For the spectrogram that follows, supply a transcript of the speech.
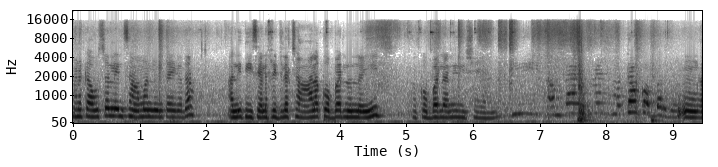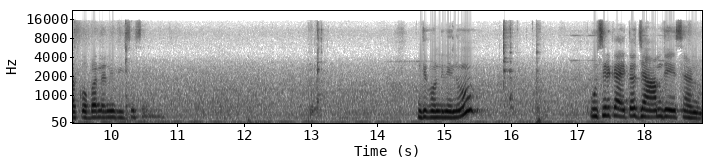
మనకు అవసరం లేని సామాన్లు ఉంటాయి కదా అన్నీ తీసేయాలి. ఫ్రిడ్జ్లో చాలా కొబ్బరిలు ఉన్నాయి. ఆ కొబ్బరిలు అన్నీ తీసేయాలి. కొబ్బరి ఆ కొబ్బరిలు అన్నీ తీసేసేయాలి. ఇదిగోండి నేను ఉసిరికాయతో జామ్ చేశాను.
